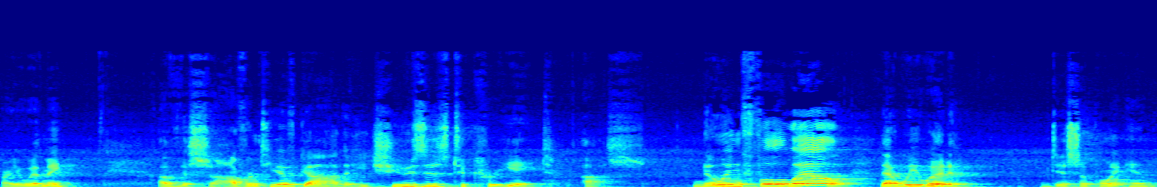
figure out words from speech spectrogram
Are you with me? Of the sovereignty of God that He chooses to create us, knowing full well that we would disappoint Him,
